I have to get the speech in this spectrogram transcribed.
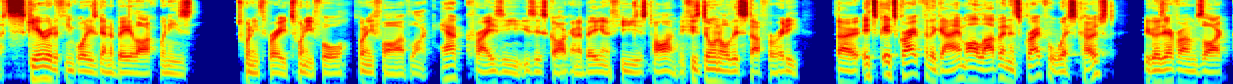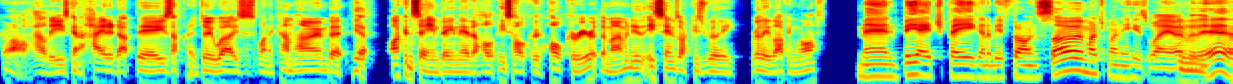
it's scary to think what he's going to be like when he's 23, 24, 25. Like, how crazy is this guy going to be in a few years' time if he's doing all this stuff already? So it's it's great for the game. I love it, and it's great for West Coast because everyone's like, oh, Harley, he's going to hate it up there. He's not going to do well. He's just want to come home. But Yeah. I can see him being there the whole his whole whole career at the moment. He, he seems like he's really really loving life. Man, BHP going to be throwing so much money his way over Mm. there.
